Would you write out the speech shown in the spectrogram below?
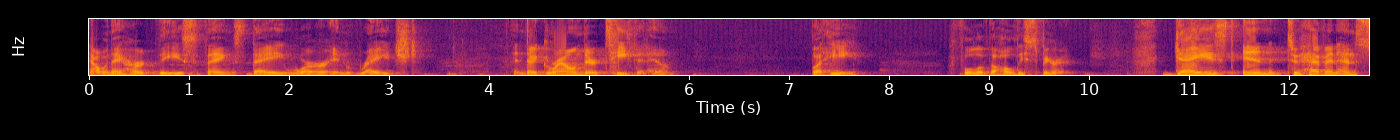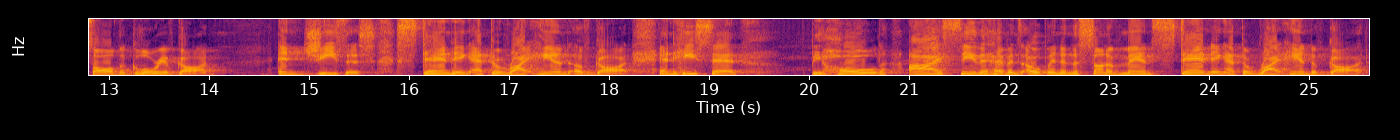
Now, when they heard these things, they were enraged and they ground their teeth at him. But he, full of the Holy Spirit, gazed into heaven and saw the glory of God and Jesus standing at the right hand of God. And he said, Behold, I see the heavens opened and the Son of Man standing at the right hand of God.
